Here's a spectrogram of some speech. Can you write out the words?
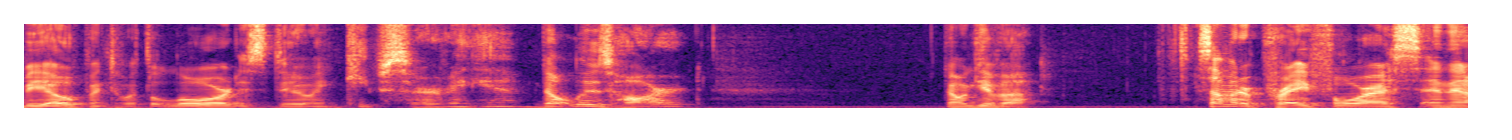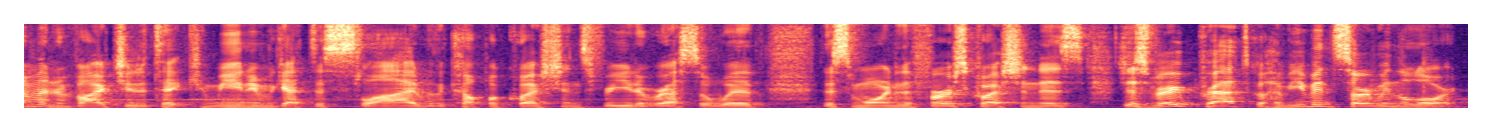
Be open to what the Lord is doing. Keep serving Him. Don't lose heart. Don't give up. So I'm going to pray for us, and then I'm going to invite you to take communion. We got this slide with a couple questions for you to wrestle with this morning. The first question is just very practical. Have you been serving the Lord?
